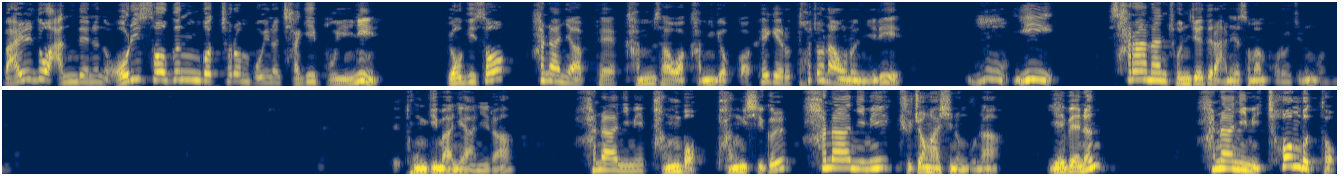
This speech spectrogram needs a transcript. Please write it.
말도 안 되는 어리석은 것처럼 보이는 자기 부인이 여기서 하나님 앞에 감사와 감격과 회개로 터져 나오는 일이 이 살아난 존재들 안에서만 벌어지는 겁니다. 동기만이 아니라 하나님이 방법, 방식을 하나님이 규정하시는구나. 예배는 하나님이 처음부터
